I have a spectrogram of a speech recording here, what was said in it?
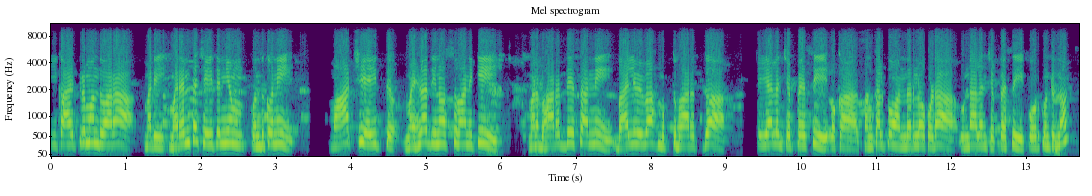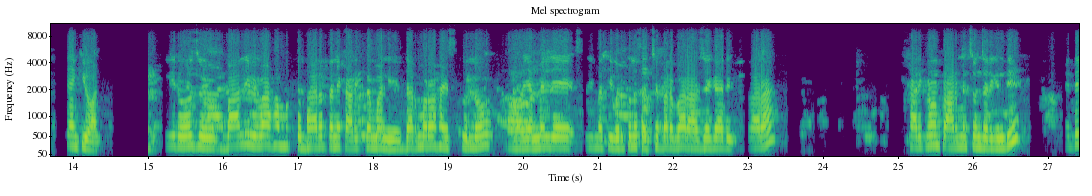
ఈ కార్యక్రమం ద్వారా మరి మరింత చైతన్యం పొందుకొని మార్చి ఎయిత్ మహిళా దినోత్సవానికి మన భారతదేశాన్ని బాల్య వివాహ ముక్త భారత్గా చేయాలని చెప్పేసి ఒక సంకల్పం అందరిలో కూడా ఉండాలని చెప్పేసి కోరుకుంటున్నాం. థ్యాంక్ యూ ఆల్ ఈ రోజు బాల్య వివాహ ముక్త భారత్ అనే కార్యక్రమాన్ని ధర్మవరం హై స్కూల్లో ఎమ్మెల్యే శ్రీమతి వరపుల సత్యప్రభ రాజా గారి ద్వారా కార్యక్రమం ప్రారంభించడం జరిగింది. అయితే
